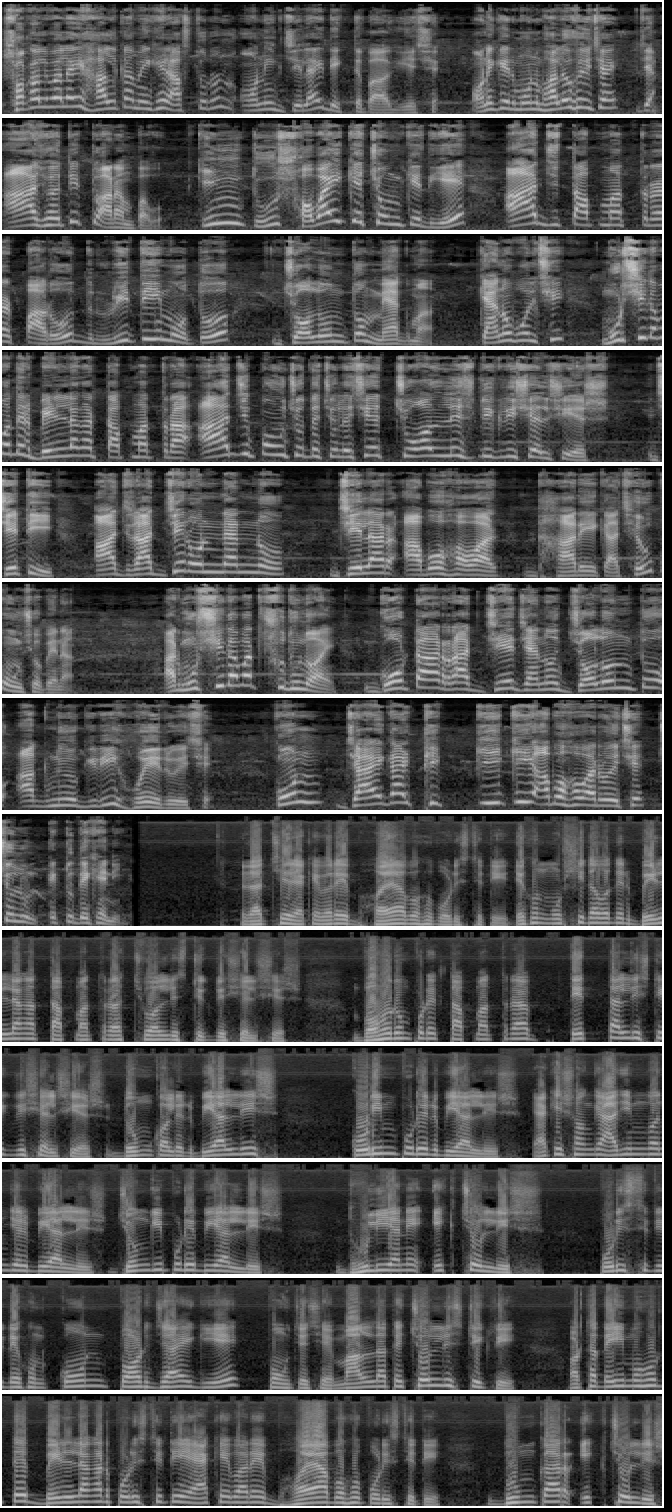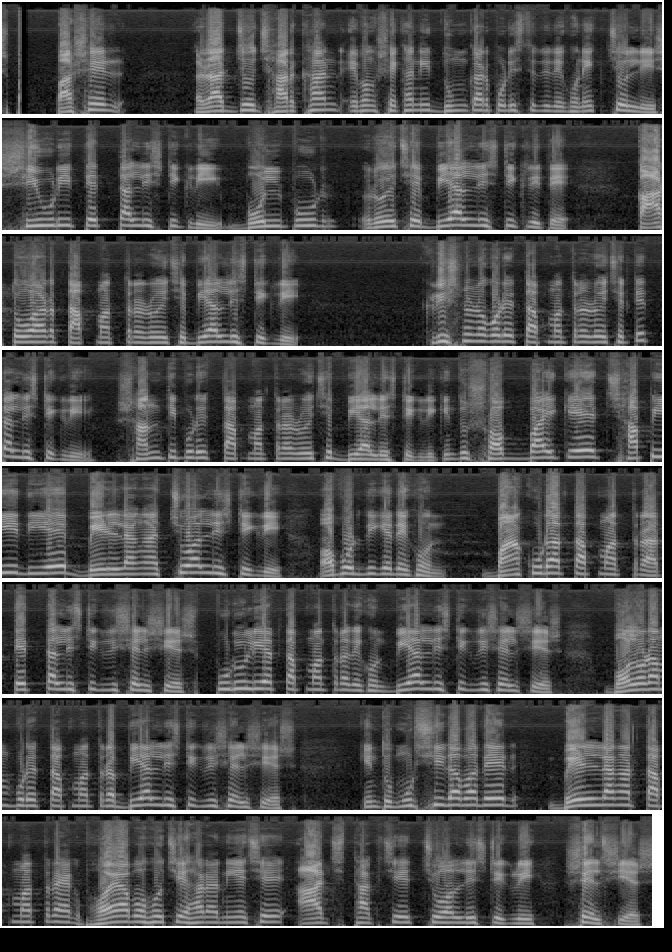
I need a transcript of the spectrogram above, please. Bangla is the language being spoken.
সকালবেলায় হালকা মেঘের আস্তরণ অনেক জেলায় দেখতে পাওয়া গিয়েছে। অনেকের মন ভালো হয়ে যায় যে আজ হয়তো একটু আরাম পাবো। কিন্তু সবাইকে চমকে দিয়ে আজ তাপমাত্রার পারদ রীতিমতো জ্বলন্ত ম্যাগমা। কেন বলছি? মুর্শিদাবাদের বেলডাঙ্গার তাপমাত্রা আজ পৌঁছতে চলেছে চুয়াল্লিশ ডিগ্রি সেলসিয়াস, যেটি আজ রাজ্যের অন্যান্য জেলার আবহাওয়ার ধারে কাছেও পৌঁছবে না। আর মুর্শিদাবাদ শুধু নয়, গোটা রাজ্যে যেন জ্বলন্ত আগ্নেয়গিরি হয়ে রয়েছে। কোন জায়গায় ঠিক কি কি আবহাওয়া রয়েছে, চলুন একটু দেখে নিই। রাজ্যের একেবারে ভয়াবহ পরিস্থিতি। দেখুন, মুর্শিদাবাদের বেলডাঙ্গার তাপমাত্রা চুয়াল্লিশ ডিগ্রি সেলসিয়াস, বহরমপুরের তাপমাত্রা তেতাল্লিশ ডিগ্রি সেলসিয়াস, ডোমকলের বিয়াল্লিশ, করিমপুরের বিয়াল্লিশ, একই সঙ্গে আজিমগঞ্জের বিয়াল্লিশ, জঙ্গিপুরে বিয়াল্লিশ, ধুলিয়ানে একচল্লিশ পরিস্থিতি দেখুন, কোন পর্যায়ে গিয়ে পৌঁছেছে? মালদাতে চল্লিশ ডিগ্রি। অর্থাৎ এই মুহূর্তে বেলডাঙ্গার পরিস্থিতি একেবারে ভয়াবহ পরিস্থিতি। দুমকার একচল্লিশ, পাশের রাজ্য ঝাড়খণ্ড এবং সেখানে দুমকার পরিস্থিতি দেখুন, একচল্লিশ, সিউড়ি তেতাল্লিশ ডিগ্রি, বোলপুর রয়েছে বিয়াল্লিশ ডিগ্রিতে, কাটোয়ার তাপমাত্রা রয়েছে বিয়াল্লিশ ডিগ্রি। কৃষ্ণনগরের তাপমাত্রা রয়েছে তেতাল্লিশ ডিগ্রি, শান্তিপুরের তাপমাত্রা রয়েছে বিয়াল্লিশ ডিগ্রি, কিন্তু সবাইকে ছাপিয়ে দিয়ে বেলডাঙ্গা চুয়াল্লিশ ডিগ্রি। অপরদিকে দেখুন, বাঁকুড়ার তাপমাত্রা তেতাল্লিশ ডিগ্রি সেলসিয়াস, পুরুলিয়ার তাপমাত্রা দেখুন বিয়াল্লিশ ডিগ্রি সেলসিয়াস, বলরামপুরের তাপমাত্রা বিয়াল্লিশ ডিগ্রি সেলসিয়াস। কিন্তু মুর্শিদাবাদের বেলডাঙার তাপমাত্রা এক ভয়াবহ চেহারা নিয়েছে, আজ থাকছে চুয়াল্লিশ ডিগ্রি সেলসিয়াস।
